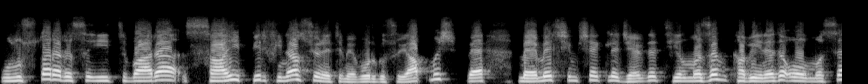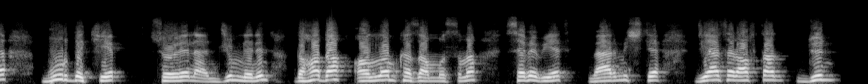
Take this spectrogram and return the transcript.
uluslararası itibara sahip bir finans yönetimi vurgusu yapmış ve Mehmet Şimşek'le Cevdet Yılmaz'ın kabinede olması buradaki söylenen cümlenin daha da anlam kazanmasına sebebiyet vermişti. Diğer taraftan dün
